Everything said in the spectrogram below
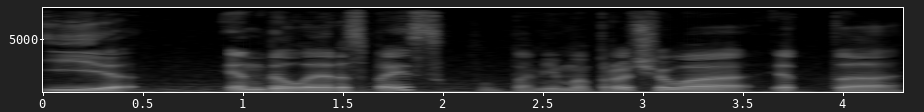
и Envil Aerospace, помимо прочего, это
